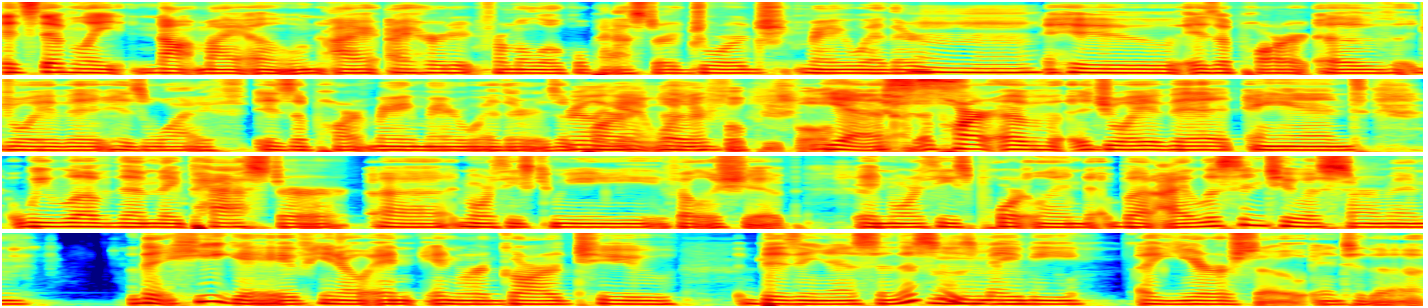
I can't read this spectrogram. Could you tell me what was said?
it's definitely not my own. I I heard it from a local pastor, George Merriweather. Mm, Who is a part of Joy of It? His wife is a part. Mary Merriweather is a brilliant, part. Of, wonderful people. Of, yes, a part of Joy of It, and we love them. They pastor uh, Northeast Community Fellowship in Northeast Portland. But I listened to a sermon that he gave, you know, in in regard to busyness, and this was Mhm. maybe a year or so into the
